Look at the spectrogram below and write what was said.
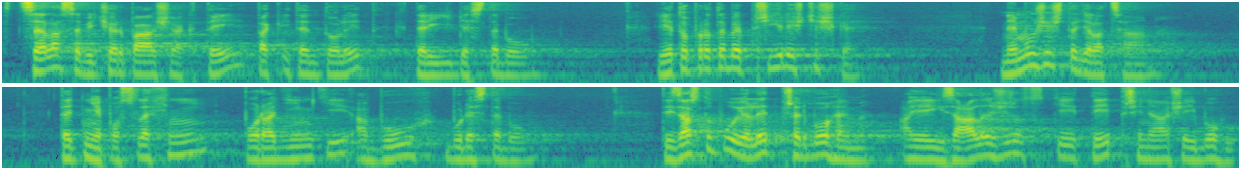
Zcela se vyčerpáš jak ty, tak i tento lid, který jde s tebou. Je to pro tebe příliš těžké. Nemůžeš to dělat sám. Teď mě poslechni, poradím ti a Bůh bude s tebou. Ty zastupuj lid před Bohem a jejich záležitosti ty přinášej Bohu.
